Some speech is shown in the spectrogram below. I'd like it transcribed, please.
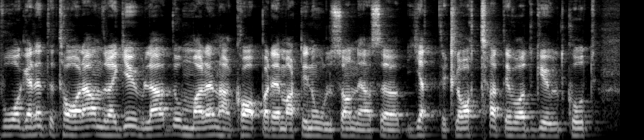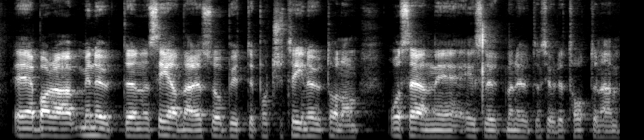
Vågade inte ta det andra gula. Domaren, han kapade Martin Olsson. Alltså jätteklart att det var ett gult kort. Eh, bara minuten senare så bytte Pochettino ut honom. Och sen i, i slutminuten så gjorde Tottenham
